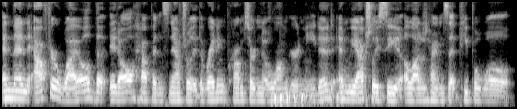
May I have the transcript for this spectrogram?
and then after a while, the, it all happens naturally. The writing prompts are no longer needed. And we actually see a lot of times that people will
